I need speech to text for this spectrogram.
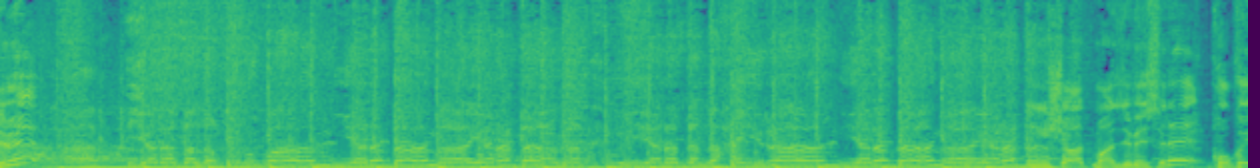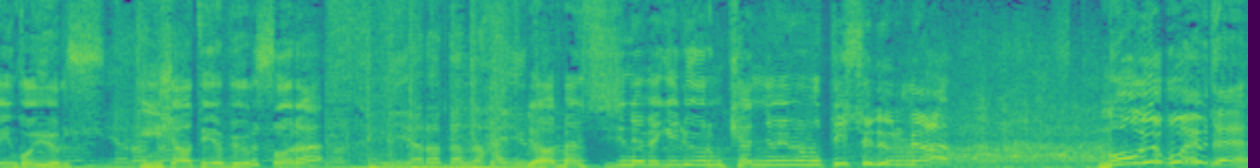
Değil mi? Yaradana kurban, yaradana, yaradana, yaradana hayran, yaradana, yaradana, İnşaat malzemesine kokain koyuyoruz. İnşaatı yapıyoruz sonra yaradana hayran. ya ben sizin eve geliyorum kendimi mi mutlu hissediyorum ya. Ne oluyor bu evde?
